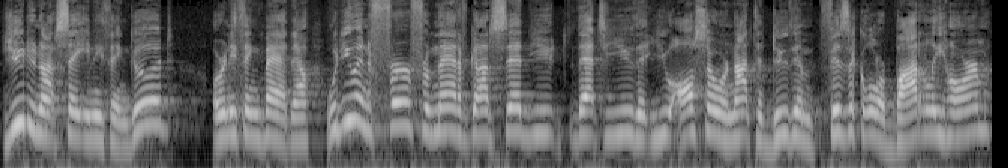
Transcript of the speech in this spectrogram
you do not say anything good or anything bad. Now, would you infer from that if God said you, that to you that you also are not to do them physical or bodily harm?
